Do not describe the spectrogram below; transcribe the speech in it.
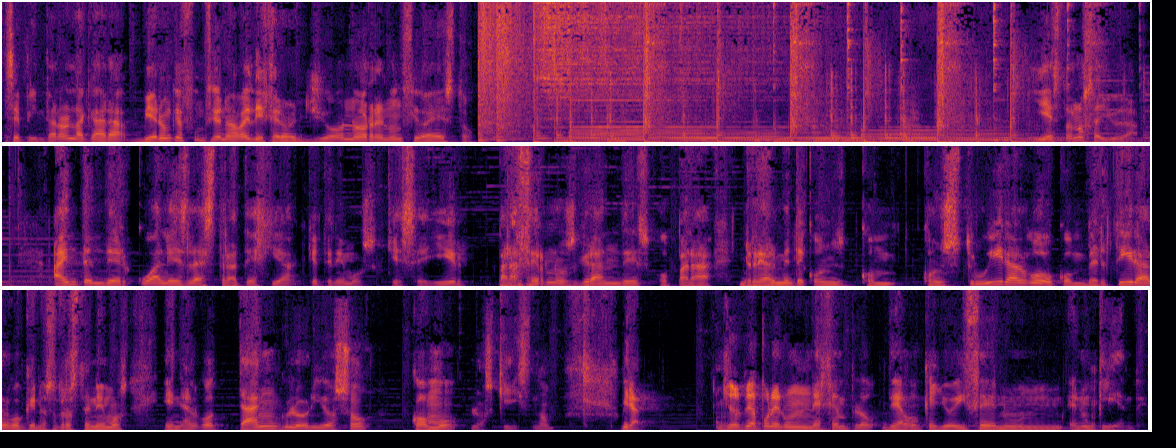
se pintaron la cara, vieron que funcionaba y dijeron, yo no renuncio a esto. Y esto nos ayuda a entender cuál es la estrategia que tenemos que seguir para hacernos grandes o para realmente construir algo o convertir algo que nosotros tenemos en algo tan glorioso como los keys, ¿no? Mira, yo os voy a poner un ejemplo de algo que yo hice en un, en un cliente.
